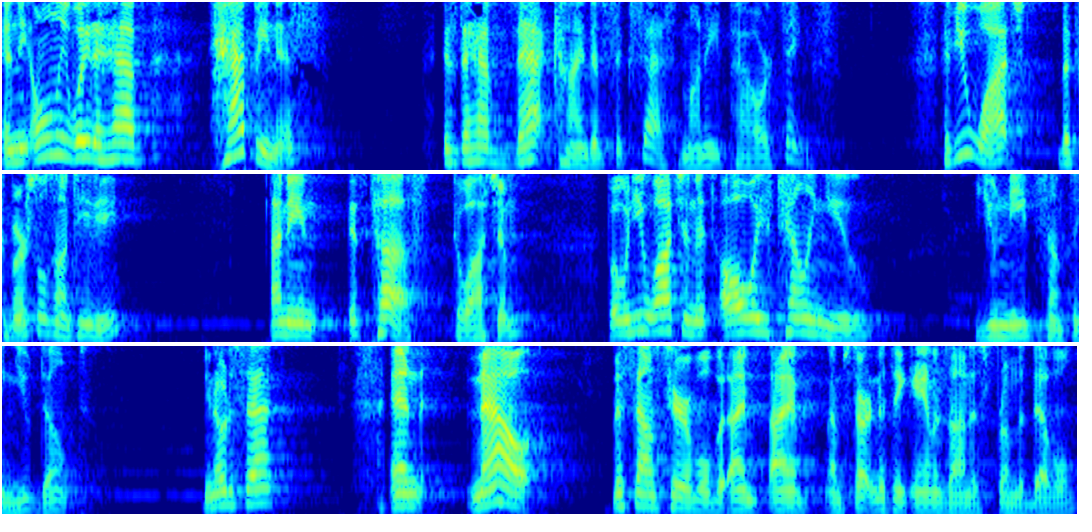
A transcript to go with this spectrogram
And the only way to have happiness is to have that kind of success money, power, things. Have you watched the commercials on TV? I mean, it's tough to watch them, but when you watch them, it's always telling you you need something you don't. You notice that? And now This sounds terrible, but I'm, I'm, I'm starting to think Amazon is from the devil.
